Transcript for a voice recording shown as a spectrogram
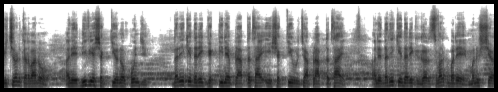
વિચરણ કરવાનો અને દિવ્ય શક્તિઓનો પુંજ દરેકે દરેક વ્યક્તિને પ્રાપ્ત થાય, એ શક્તિ ઊર્જા પ્રાપ્ત થાય અને દરેકે દરેક ઘર સ્વર્ગ બને, મનુષ્ય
